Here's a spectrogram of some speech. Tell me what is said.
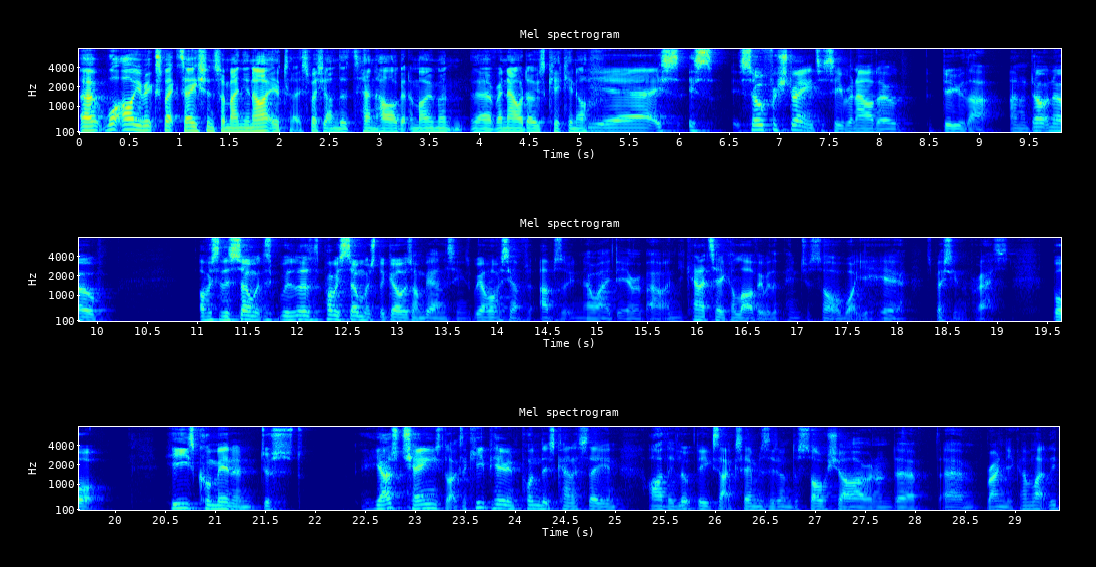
Uh, what are your expectations for Man United, especially under Ten Hag at the moment? Uh, Ronaldo's kicking off. yeah, it's, it's it's so frustrating to see Ronaldo do that, and I don't know. Obviously, there's so much. There's probably so much that goes on behind the scenes. We obviously have absolutely no idea about, and you kind of take a lot of it with a pinch of salt of what you hear, especially in the press. But he's come in and just he has changed. Like I keep hearing pundits kind of saying, "Oh, they look the exact same as they did under Solskjaer and under um, Rangnick." And I'm like, they,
